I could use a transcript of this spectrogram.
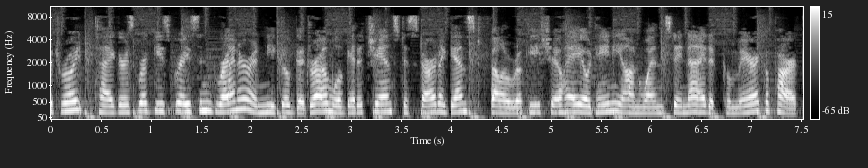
Detroit Tigers rookies Grayson Greiner and Niko Goodrum will get a chance to start against fellow rookie Shohei Ohtani on Wednesday night at Comerica Park.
